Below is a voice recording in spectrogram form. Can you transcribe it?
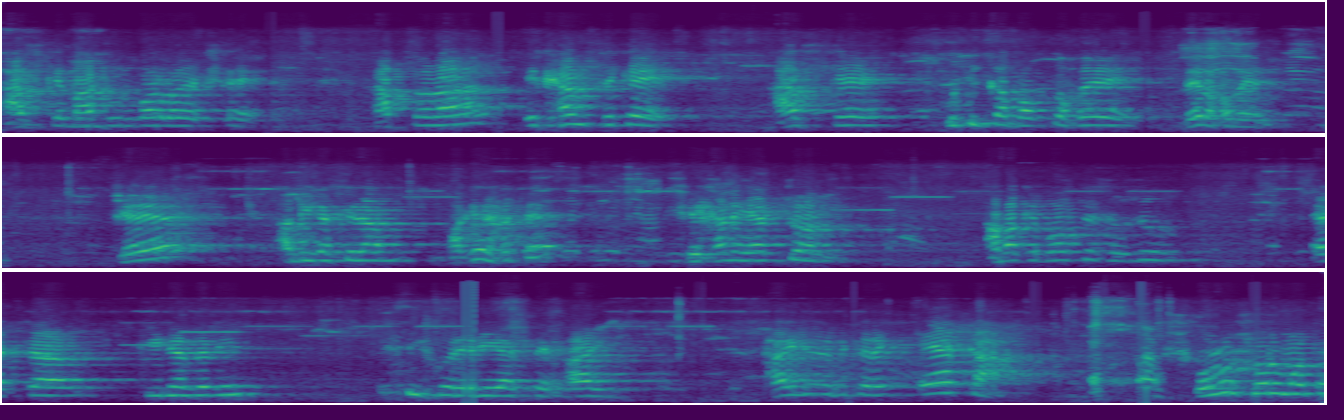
আজকে মা উর্বর রয়েছে। আপনারা এখান থেকে আজকে প্রতিজ্ঞাবদ্ধ হয়ে বের হবেন। যে আমি গেছিলাম বাগের হাটে সেখানে একজন আমাকে বলতেছে, হুজুর, একটা কিনে দেনি। কি করে নিয়ে ফাইলের ভিতরে একা ষোলোশোর মতো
